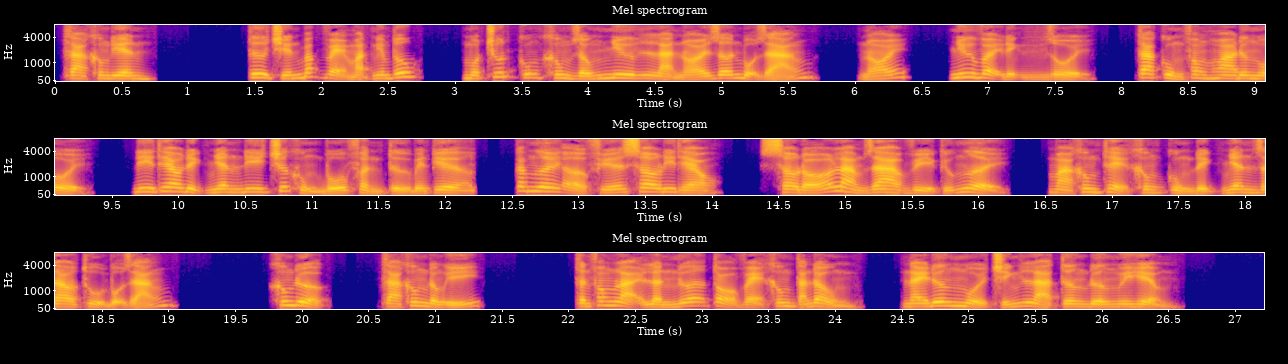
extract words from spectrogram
Ta không điên. Tư chiến bắc vẻ mặt nghiêm túc, một chút cũng không giống như là nói dỡn bộ dáng, nói, như vậy định rồi, ta cùng phong hoa đương ngồi, đi theo địch nhân đi trước khủng bố phần tử bên kia, các ngươi ở phía sau đi theo, sau đó làm ra vì cứu người, mà không thể không cùng địch nhân giao thủ bộ dáng. Không được, ta không đồng ý. Tần Phong lại lần nữa tỏ vẻ không tán đồng, này đương mồi chính là tương đương nguy hiểm.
